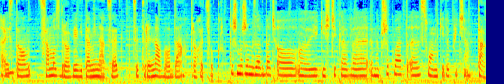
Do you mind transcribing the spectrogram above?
A jest to samo zdrowie, witamina C, cytryna, woda, trochę cukru. Też możemy zadbać o e, jakieś ciekawe, na przykład e, słomki do picia. Tak,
